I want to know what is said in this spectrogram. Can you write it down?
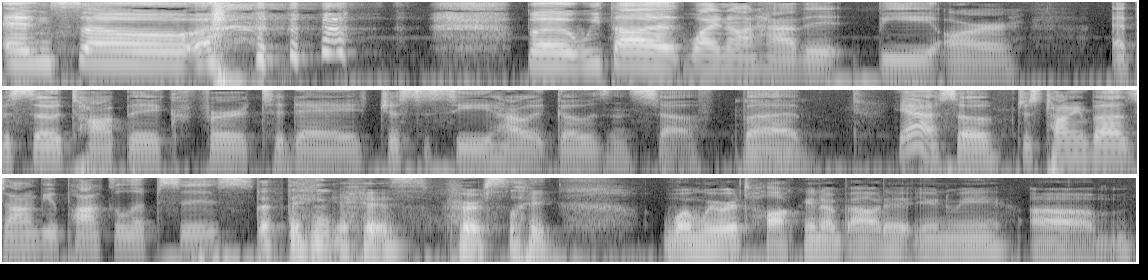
And so but we thought why not have it be our episode topic for today just to see how it goes and stuff. But yeah, so just talking about zombie apocalypses. The thing is, firstly, when we were talking about it, you and me, um,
